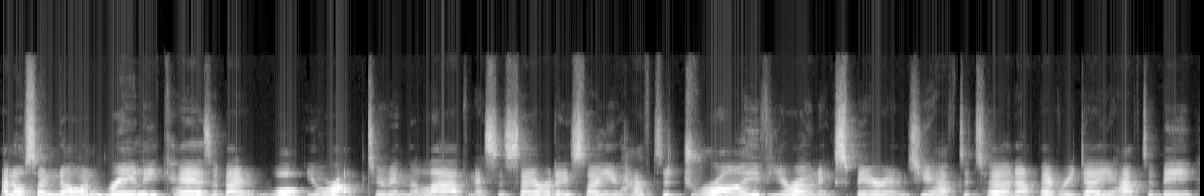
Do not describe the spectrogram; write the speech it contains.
and also no one really cares about what you're up to in the lab necessarily. So you have to drive your own experience. You have to turn up every day. You have to be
